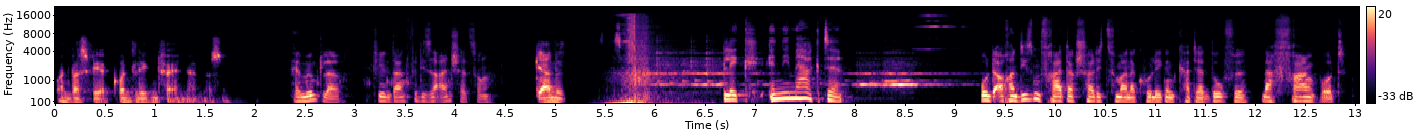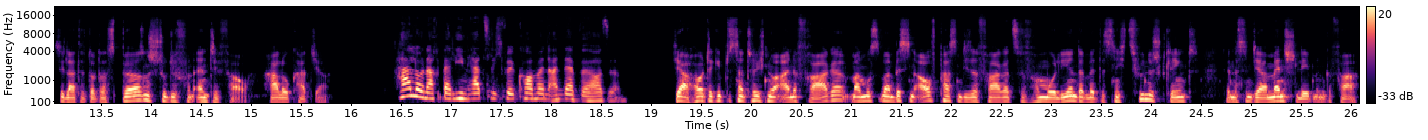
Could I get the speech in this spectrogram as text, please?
und was wir grundlegend verändern müssen. Herr Münkler, vielen Dank für diese Einschätzung. Gerne. Blick in die Märkte. Und auch an diesem Freitag schalte ich zu meiner Kollegin Katja Dofel nach Frankfurt. Sie leitet dort das Börsenstudio von NTV. Hallo Katja. Hallo nach Berlin, herzlich willkommen an der Börse. Ja, heute gibt es natürlich nur eine Frage. Man muss immer ein bisschen aufpassen, diese Frage zu formulieren, damit es nicht zynisch klingt, denn es sind ja Menschenleben in Gefahr.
